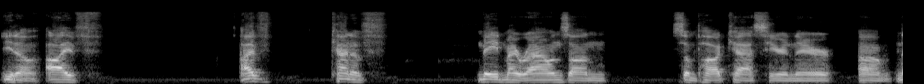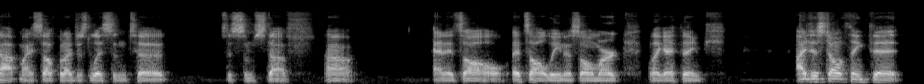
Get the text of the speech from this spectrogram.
you know, I've I've kind of made my rounds on some podcasts here and there. Um, not myself, but I just listened to to some stuff. Uh, and it's all it's all Linus Ullmark. Like I think, I just don't think that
